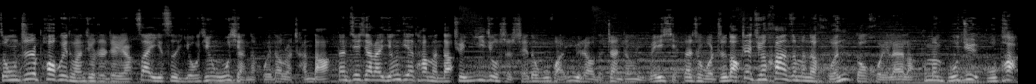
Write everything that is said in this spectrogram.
总之，炮灰团就是这样，再一次有惊无险的回到了禅达。但接下来迎接他们的，却依旧是谁都无法预料的战争与危险。但是我知道，这群汉子们的魂都回来了，他们不惧不怕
